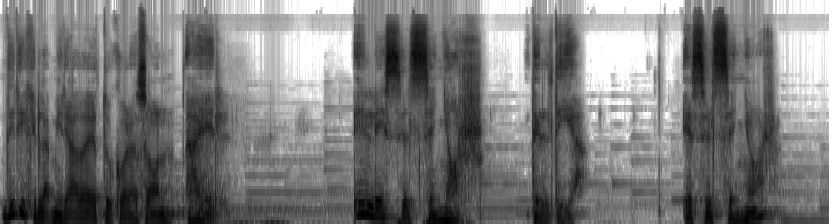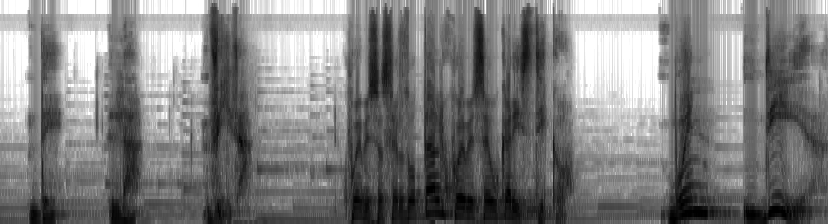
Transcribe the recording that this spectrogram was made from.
Dirige la mirada de tu corazón a Él. Él es el Señor del día. Es el Señor de la vida jueves sacerdotal, jueves eucarístico. Buen día.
